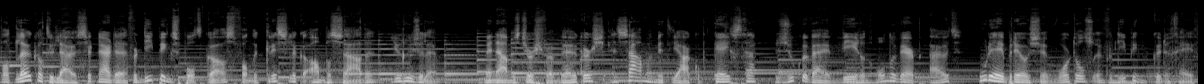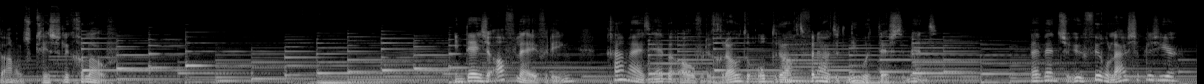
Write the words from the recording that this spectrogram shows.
wat leuk dat u luistert naar de verdiepingspodcast van de Christelijke Ambassade Jeruzalem. Mijn naam is Joshua Beukers en samen met Jacob Keegstra zoeken wij weer een onderwerp uit hoe de Hebreeuwse wortels een verdieping kunnen geven aan ons christelijk geloof. In deze aflevering gaan wij het hebben over de grote opdracht vanuit het Nieuwe Testament. Wij wensen u veel luisterplezier.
